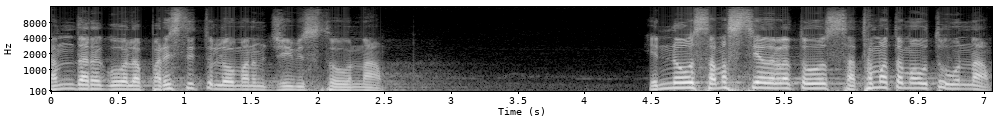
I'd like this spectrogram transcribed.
గందరగోళ పరిస్థితుల్లో మనం జీవిస్తూ ఉన్నాం. ఎన్నో సమస్యలతో సతమతమవుతూ ఉన్నాం.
